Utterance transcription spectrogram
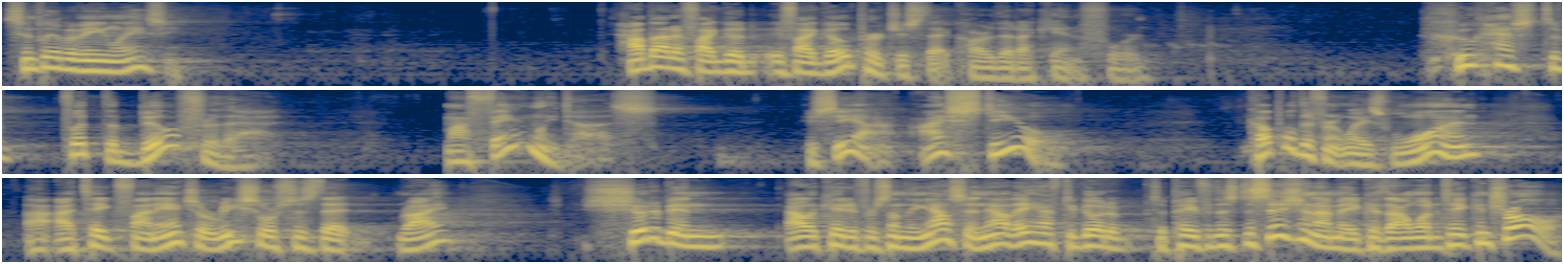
simply by being lazy. How about if I go, if I go purchase that car that I can't afford? Who has to foot the bill for that? My family does. You see, I, I steal a couple different ways. One, I, I take financial resources that, right, should have been allocated for something else, and now they have to go to, to pay for this decision I made because I want to take control.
